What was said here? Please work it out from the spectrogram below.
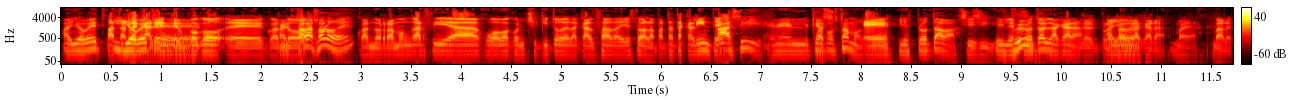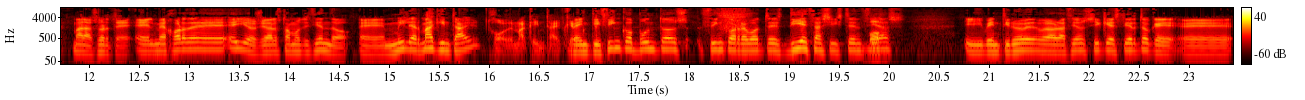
a Llobet. Patata y Llobet, caliente, eh, un poco eh, cuando estaba solo, ¿eh? cuando Ramón García jugaba con Chiquito de la Calzada y esto a la patata caliente. Ah, sí, en el que Pues, apostamos. eh, y explotaba. sí, sí. Y le explotó en la cara. Le explotó en la cara. Vaya. Vale. Mala suerte. El mejor de ellos, ya lo estamos diciendo, eh, Miller McIntyre. Joder, McIntyre. qué- 25 puntos, 5 rebotes, 10 asistencias y 29 de valoración. Sí que es cierto que eh,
